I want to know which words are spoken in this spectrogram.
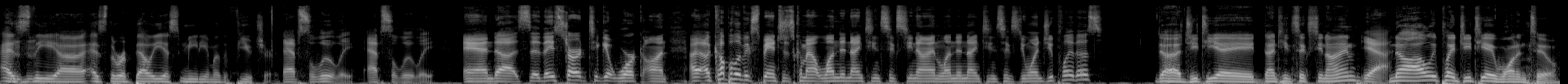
as the uh, as the rebellious medium of the future. Absolutely, absolutely. And uh, so they start to get work on a, a couple of expansions come out. London 1969, London 1961. Did you play those? Uh, GTA 1969. Yeah. No, I only played GTA one and two.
